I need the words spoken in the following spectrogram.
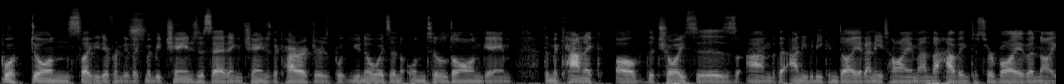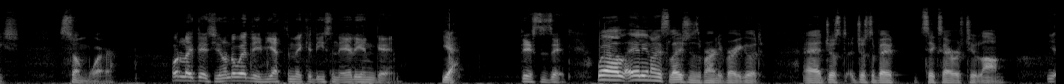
but done slightly differently. Like maybe change the setting, change the characters, but you know it's an Until Dawn game. The mechanic of the choices and that anybody can die at any time, and the having to survive a night somewhere. But like this, you know the way they've yet to make a decent Alien game. Yeah. This is it. Well, Alien Isolation is apparently very good. Uh, just just about six hours too long. Yeah,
